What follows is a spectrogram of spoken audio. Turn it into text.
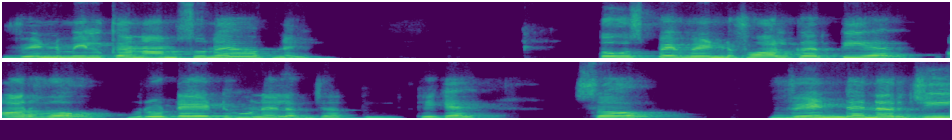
Windmill का नाम सुना है आपने? तो उसपे विंड फॉल करती है और वो रोटेट होने लग जाती है, ठीक है? So wind energy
